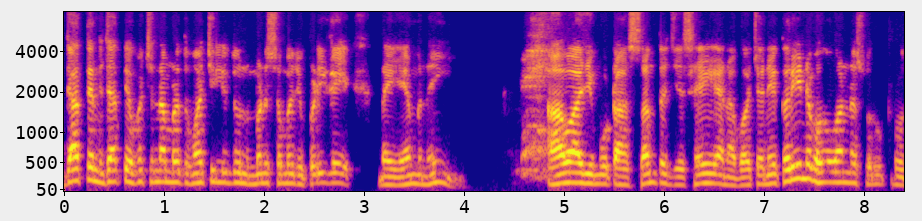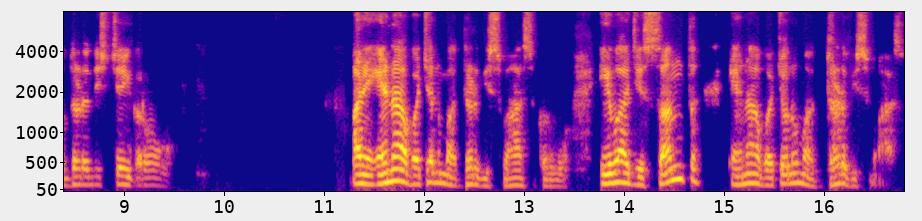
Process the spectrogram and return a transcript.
જાતે ને જાતે વચનામૃત વાંચી લીધું મને સમજ પડી ગઈ. નહીં, એમ નહીં. આવા જે મોટા સંત જે છે એના વચને કરીને ભગવાનના સ્વરૂપનો દ્રઢ નિશ્ચય કરવો. અને એના વચનમાં દ્રઢ વિશ્વાસ કરવો. એવા જે સંત એના વચનોમાં દ્રઢ વિશ્વાસ.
